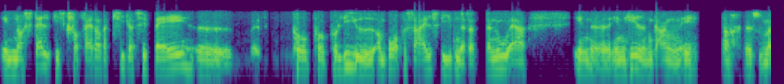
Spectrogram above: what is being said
en nostalgisk forfatter, der kigger tilbage øh, på, på, på livet ombord på sejlskibene. altså der nu er en, øh, en hedengangen øh, som er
